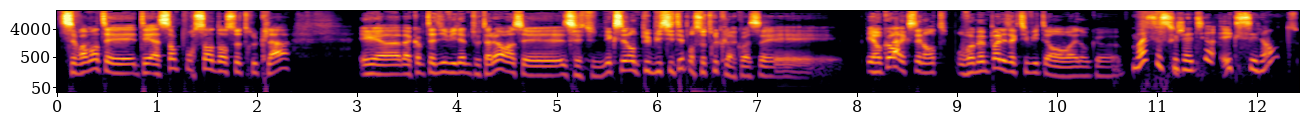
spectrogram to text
Euh, c'est vraiment t'es es à 100% dans ce truc là et euh, bah, comme t'as dit Willem tout à l'heure hein, c'est une excellente publicité pour ce truc là quoi. C'est et encore excellente. On voit même pas les activités en vrai donc euh, Moi, c'est ce que j'allais dire, excellente.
